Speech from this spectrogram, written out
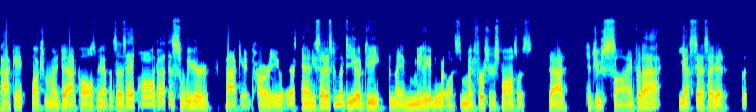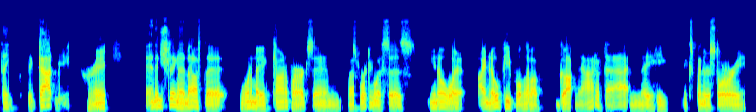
packet. Watching my dad calls me up and says, Hey, Paul, I got this weird packet for you. And he said, It's from the DOD. And I immediately knew what it was. My first response was, Dad, did you sign for that? Yes, yes, I did. But they, they got me. Right. And interesting enough, that one of my counterparts and I was working with says, You know what? I know people have gotten out of that. And they, he explained their story.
